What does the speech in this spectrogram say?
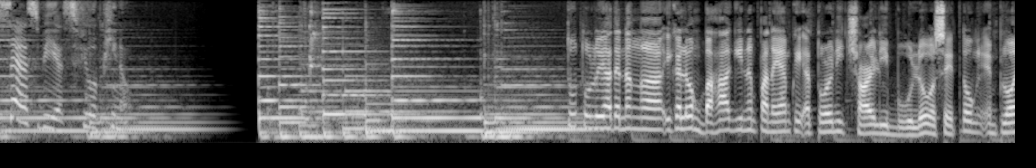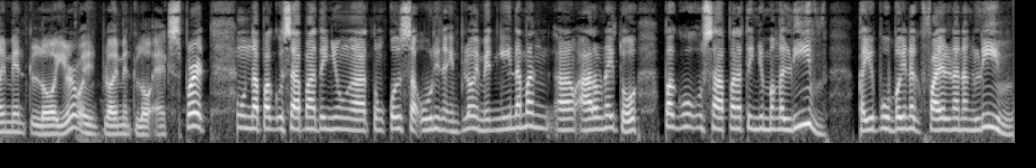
sa SBS Filipino. tutuloy natin ng uh, ikalawang bahagi ng panayam kay Attorney Charlie Bulos, itong employment lawyer o employment law expert. Kung napag-usapan natin yung uh, tungkol sa uri ng employment, ngayon naman uh, araw na ito, pag-uusapan natin yung mga leave. Kayo po ba yung nag-file na ng leave?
